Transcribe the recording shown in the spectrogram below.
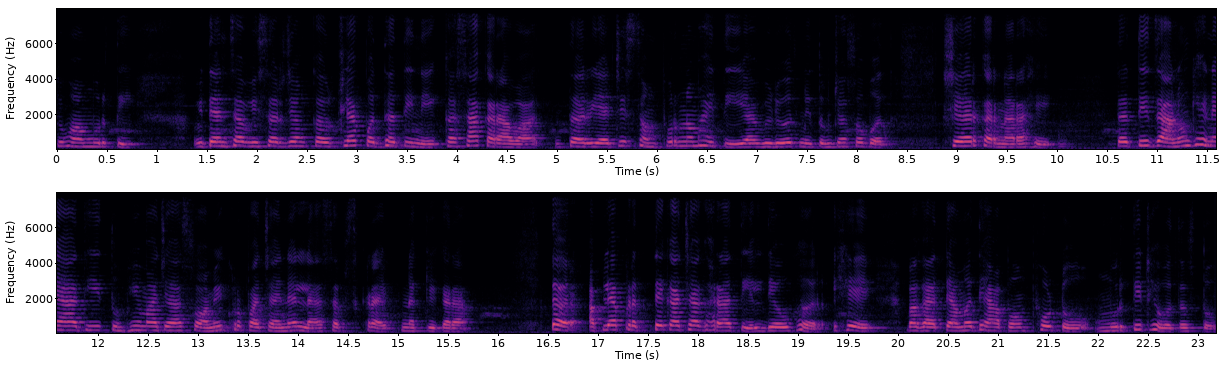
किंवा मूर्ती त्यांचा विसर्जन कुठल्या पद्धतीने कसा करावा? तर याची संपूर्ण माहिती या व्हिडिओत मी तुमच्यासोबत शेअर करणार आहे. तर ती जाणून घेण्याआधी तुम्ही माझ्या स्वामी कृपा चॅनलला सबस्क्राईब नक्की करा. तर आपल्या प्रत्येकाच्या घरातील देवघर हे बघा त्यामध्ये आपण फोटो मूर्ती ठेवत असतो.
